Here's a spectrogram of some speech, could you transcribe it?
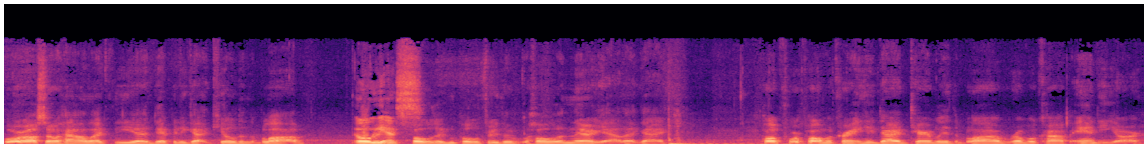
or also how like the uh, deputy got killed in the blob. Oh yes. folded and pulled through the hole in there. Yeah, that guy. Paul, poor Paul McCrane. He died terribly at the blob, RoboCop, and ER.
